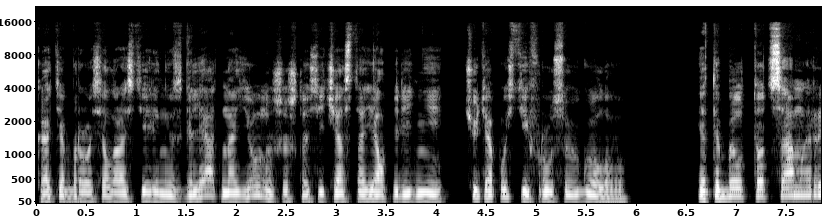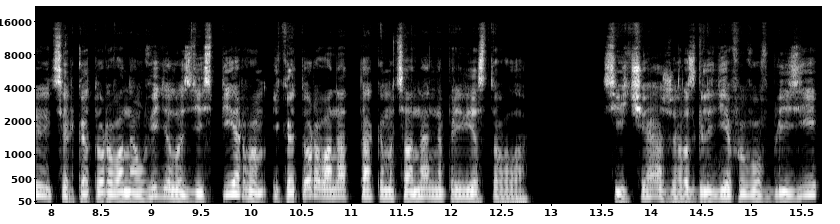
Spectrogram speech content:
Катя бросила растерянный взгляд на юношу, что сейчас стоял перед ней, чуть опустив русую голову. Это был тот самый рыцарь, которого она увидела здесь первым и которого она так эмоционально приветствовала. Сейчас же, разглядев его вблизи,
